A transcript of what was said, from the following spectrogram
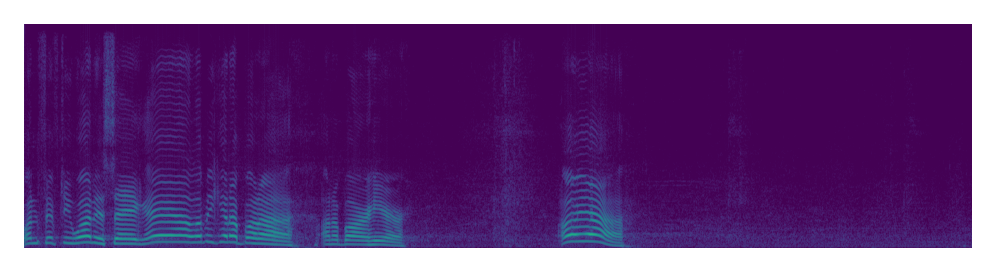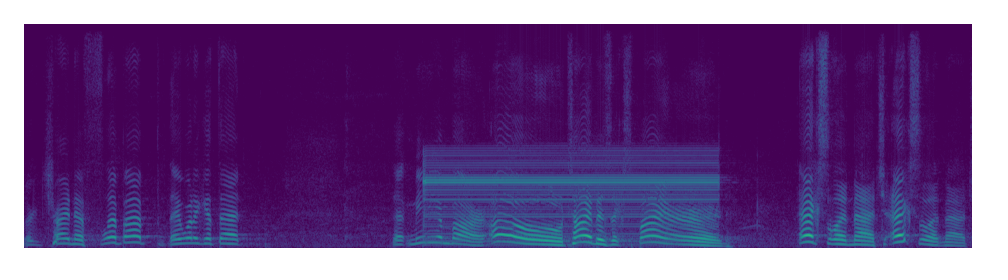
151 is saying, hey, let me get up on a, on a bar here. Oh, yeah. They're trying to flip up. They want to get that, that medium bar. Oh, time is expired. Excellent match. Excellent match.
